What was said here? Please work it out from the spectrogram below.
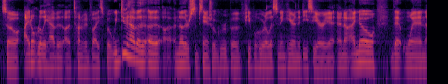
So I don't really have a, a ton of advice, but we do have a, a, another substantial group of people who are listening here in the DC area, and I I know that when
